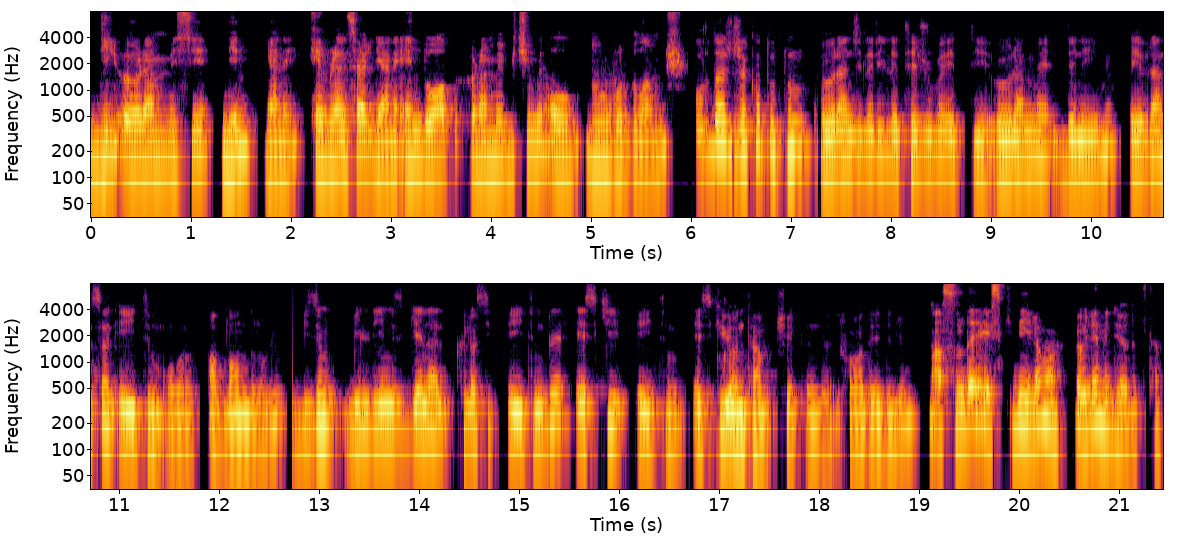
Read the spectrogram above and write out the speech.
dil öğrenmesinin yani evrensel yani en doğal öğrenme biçimi olduğu vurgulanmış. Burada Jakatot'un öğrencileriyle tecrübe ettiği öğrenme deneyimi evrensel eğitim olarak adlandırılıyor. Bizim bildiğimiz genel klasik eğitimde eski eğitim, eski yöntem şeklinde ifade ediliyor. Aslında eski değil ama öyle mi diyordu kitap?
